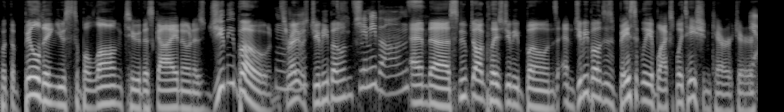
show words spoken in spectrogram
But the building used to belong to this guy known as Jimmy Bones, right? It Mhm. was Jimmy Bones. Jimmy Bones. And uh, Snoop Dogg plays Jimmy Bones, and Jimmy Bones is basically a black exploitation character. Yeah.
